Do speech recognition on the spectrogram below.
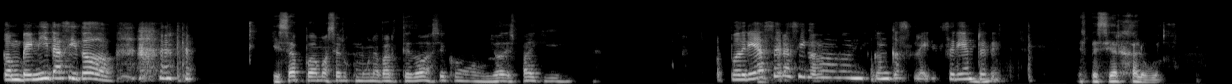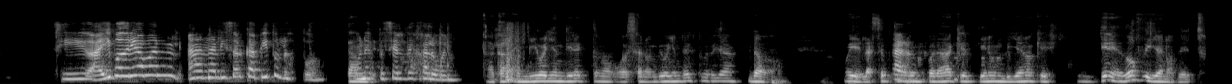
Con venitas y todo. Quizás podamos hacer como una parte 2, así como yo de Spike y Podría ser así como con, con cosplay. Sería entretenido. especial Halloween. Sí, ahí podríamos an- analizar capítulos, po. Un También. especial de Halloween. Acá en vivo y en directo, no, o sea, no en vivo y en directo, pero ya grabado. Oye, la séptima Claro. temporada que tiene un villano que tiene dos villanos, de hecho.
